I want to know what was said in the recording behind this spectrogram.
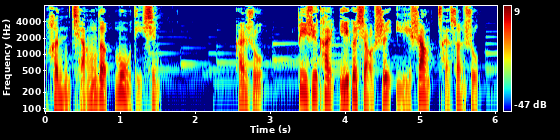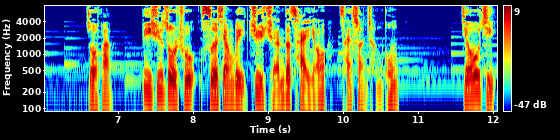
很强的目的性。看书必须看一个小时以上才算数，做饭。必须做出色香味俱全的菜肴才算成功，交际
